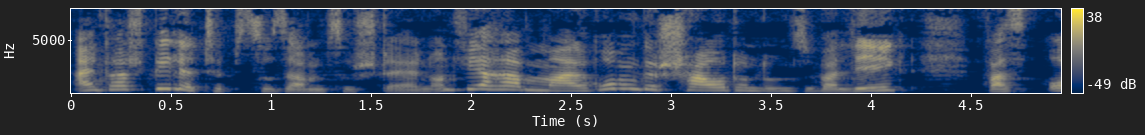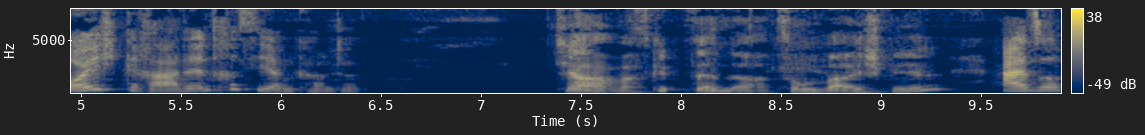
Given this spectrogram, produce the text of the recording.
ein paar Spieletipps zusammenzustellen. Und wir haben mal rumgeschaut und uns überlegt, was euch gerade interessieren könnte. Tja, was gibt's denn da? Zum Beispiel? Also,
